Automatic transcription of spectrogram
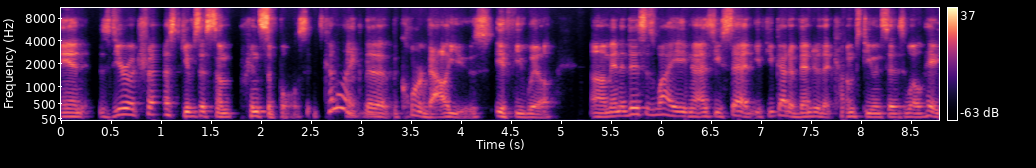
and zero trust gives us some principles it's kind of like mm-hmm. the, the core values if you will um, and this is why, you know, as you said, if you've got a vendor that comes to you and says, "Well, hey,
